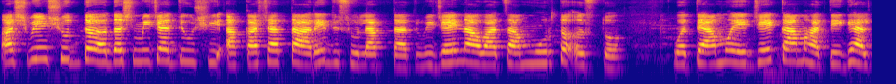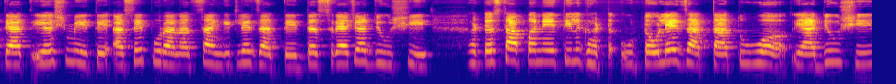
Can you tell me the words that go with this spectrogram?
अश्विन शुद्ध दशमीच्या दिवशी आकाशात तारे दिसू लागतात. विजय नावाचा मूर्त असतो. व त्यामुळे जे काम हाती घ्याल त्यात यश मिळते असे पुराणात सांगितले जाते. दसऱ्याच्या दिवशी घटस्थापनेतील घट उठवले जातात व या दिवशी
